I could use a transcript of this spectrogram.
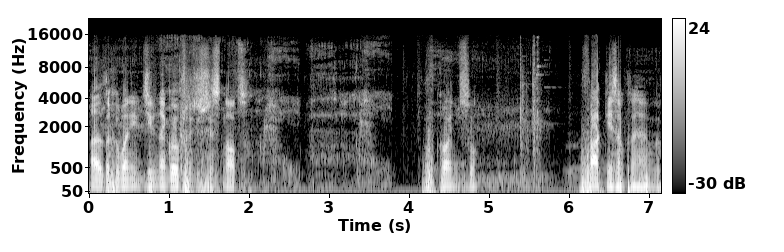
Ale to chyba nic dziwnego, bo przecież jest noc. W końcu. Fuck, nie zamknąłem go.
